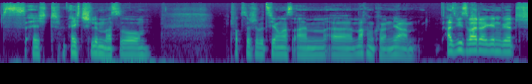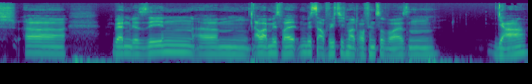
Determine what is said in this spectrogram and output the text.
das ist echt, echt schlimm, was so toxische Beziehungen aus einem äh, machen können. Ja, also wie es weitergehen wird, äh, werden wir sehen. Ähm, aber mir ist, mir ist auch wichtig, mal darauf hinzuweisen, ja,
